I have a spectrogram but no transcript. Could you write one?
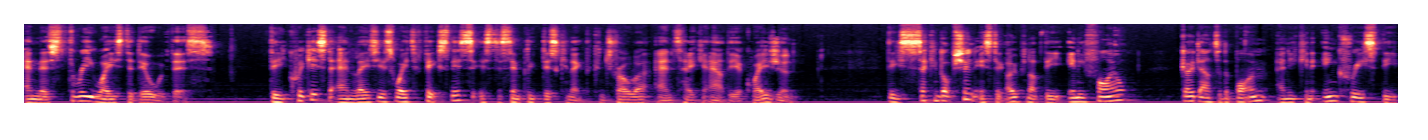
and there's three ways to deal with this. The quickest and laziest way to fix this is to simply disconnect the controller and take it out the equation. The second option is to open up the INI file, go down to the bottom and you can increase the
